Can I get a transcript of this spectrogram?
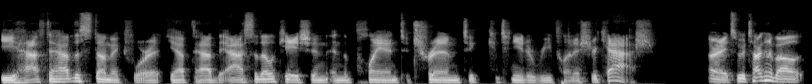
you have to have the stomach for it. You have to have the asset allocation and the plan to trim to continue to replenish your cash. All right. So we're talking about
